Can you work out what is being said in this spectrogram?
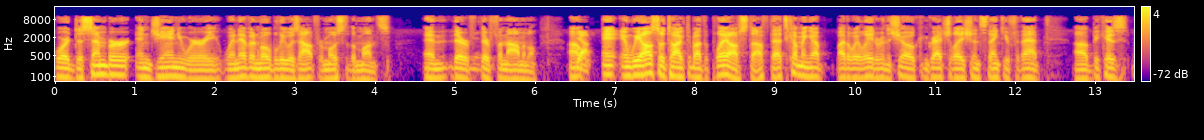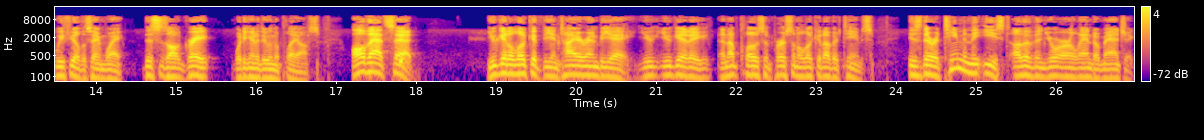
for December and January when Evan Mobley was out for most of the months, and they're they're phenomenal. Uh, yeah. And, and, we also talked about the playoff stuff. That's coming up, by the way, later in the show. Congratulations. Thank you for that uh, because we feel the same way. This is all great. What are you going to do in the playoffs? All that said, you get a look at the entire NBA. You, you get a, an up close and personal look at other teams. Is there a team in the East other than your Orlando Magic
